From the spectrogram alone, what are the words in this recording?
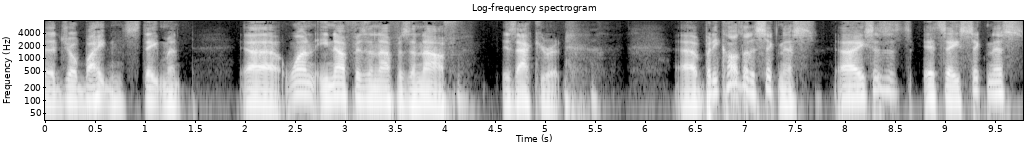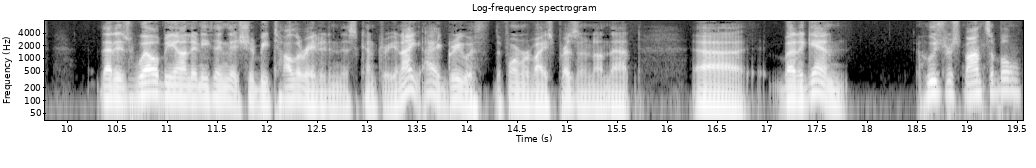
uh, Joe Biden's statement, uh, one, enough is enough is enough, is accurate, uh, but he calls it a sickness. he says it's it's a sickness that is well beyond anything that should be tolerated in this country. And I, I agree with the former vice president on that. Uh, but again, who's responsible?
